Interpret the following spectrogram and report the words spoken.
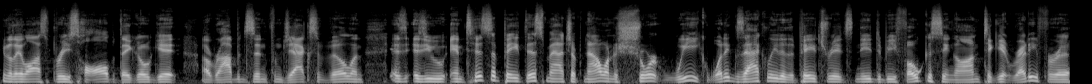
you know they lost Breece Hall, but they go get uh, Robinson from Jacksonville. And as, as you anticipate this matchup now on a short week, what exactly do the Patriots need to be focusing on to get ready for a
